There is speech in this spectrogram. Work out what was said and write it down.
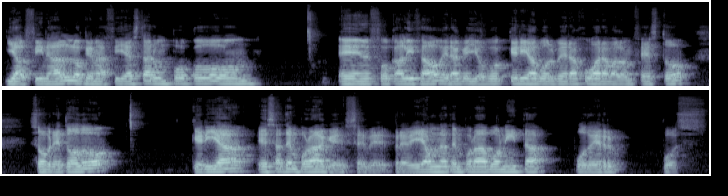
y, al final lo que me hacía estar un poco eh, focalizado era que yo quería volver a jugar a baloncesto sobre todo, quería esa temporada que se preveía una temporada bonita, poder, pues,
